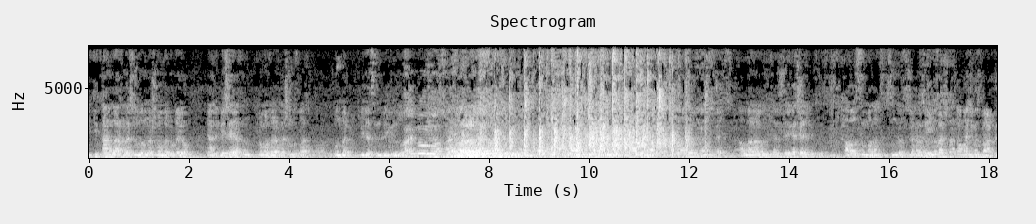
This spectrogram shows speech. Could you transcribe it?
İki tane de arkadaşımız onlar şu anda burada yok. Yani beşe yakın Romaz arkadaşımız var. Bunu da bilesiniz, bilginiz olsun. Hayırlı uğurlu olsun. Allah razı olsun. Şuraya geçelim. Hava ısınmadan, ısındı sıcak arasında. Sayın Başkan amacımız vardı.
